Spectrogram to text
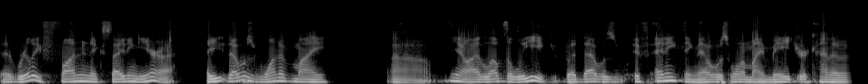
a really fun and exciting year. I, I, that was one of my, uh, you know, I love the league, but that was, if anything, that was one of my major kind of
